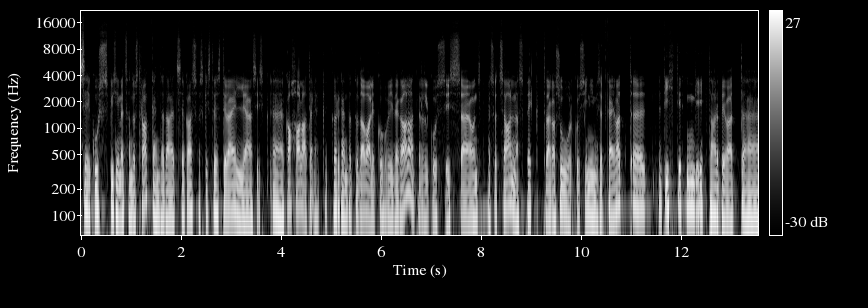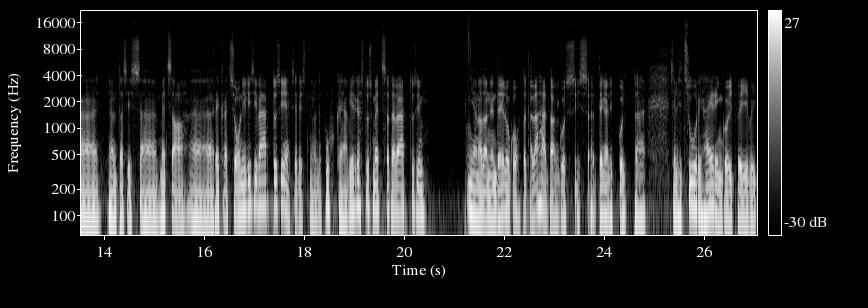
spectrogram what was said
see, kus püsimetsandust rakendada, et see kasvaski tõesti välja siis äh, KAH-aladel ehk kõrgendatud avaliku huvidega aladel, kus siis äh, on selline sotsiaalne aspekt väga suur, kus inimesed käivad äh, tihti ringi, tarbivad nii-öelda siis metsa rekreatsioonilisi väärtusi ehk sellist nii-öelda puhke- ja virgestusmetsade väärtusi ja nad on nende elukohtade lähedal, kus siis äh, tegelikult äh, selliseid suuri häiringuid või, või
